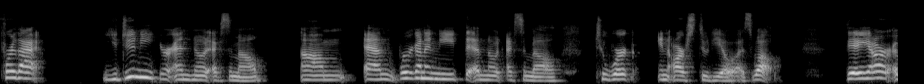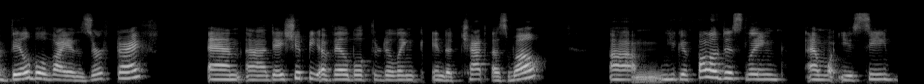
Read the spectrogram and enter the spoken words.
For that, you do need your EndNote XML. Um, and we're going to need the EndNote XML to work in RStudio as well. They are available via the Surf drive, and uh, they should be available through the link in the chat as well. Um, you can follow this link and what you see.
